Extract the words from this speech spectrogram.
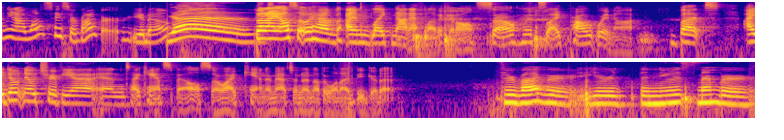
I mean, I want to say Survivor, you know? Yes. But I also have, I'm like not athletic at all, so it's like probably not. But I don't know trivia and I can't spell, so I can't imagine another one I'd be good at. Survivor, you're the newest member.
